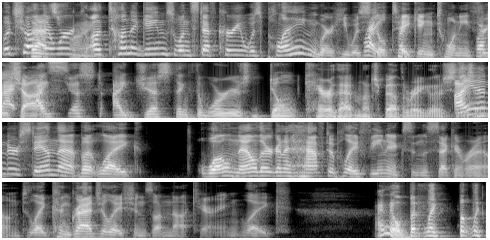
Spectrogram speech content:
But Sean, That's there were fine. a ton of games when Steph Curry was playing where he was Right, still but- taking 23 But I, I shots. just I just think the Warriors don't care that much about the regular season. I understand that, but like, well, now they're gonna have to play Phoenix in the second round. Like, congratulations on not caring. Like, I know, but like, but like,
